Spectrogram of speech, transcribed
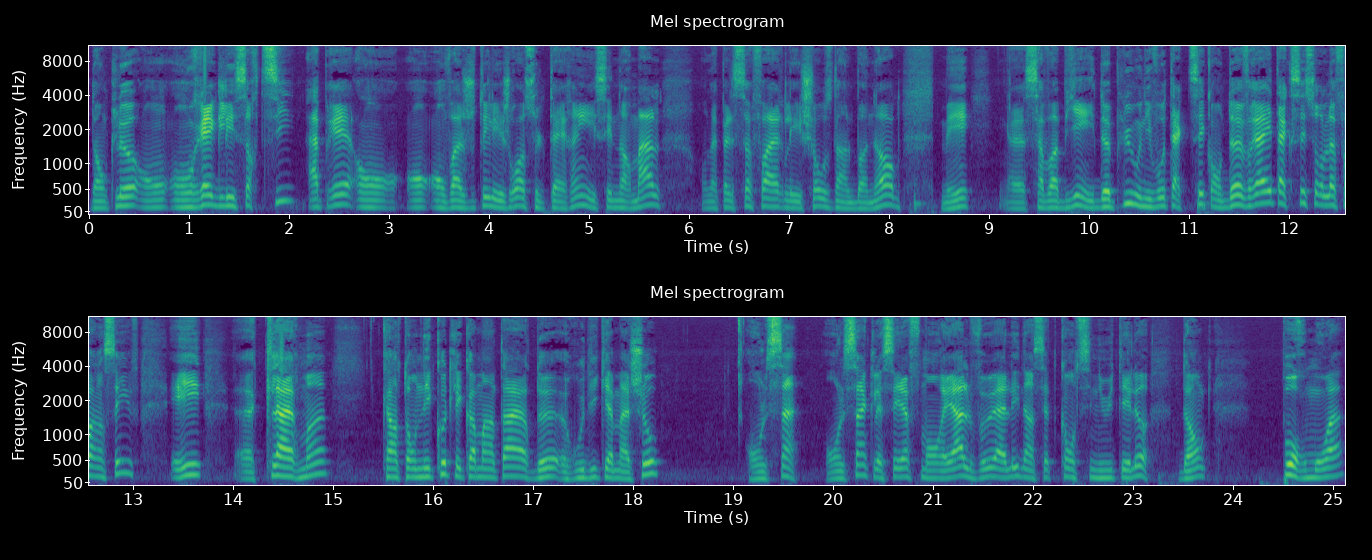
Donc là, on, règle les sorties. Après, on, va ajouter les joueurs sur le terrain et c'est normal. On appelle ça faire les choses dans le bon ordre, mais euh, ça va bien. Et de plus, au niveau tactique, on devrait être axé sur l'offensive. Et clairement, quand on écoute les commentaires de Rudy Camacho, on le sent. On le sent que le CF Montréal veut aller dans cette continuité-là. Donc, pour moi,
